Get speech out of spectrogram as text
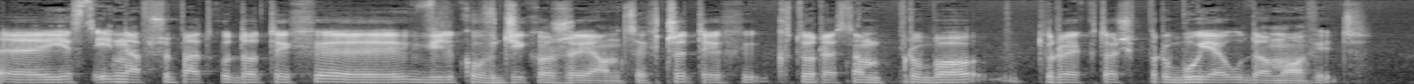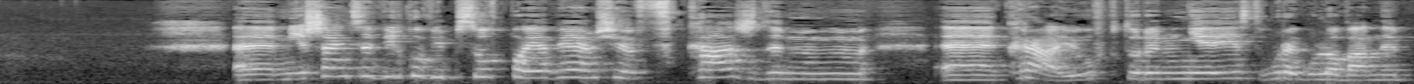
y, jest inna w przypadku do tych y, wilków dziko żyjących, czy tych, które, są próbo, które ktoś próbuje udomowić? E, mieszańce wilków i psów pojawiają się w każdym e, kraju, w którym nie jest uregulowany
